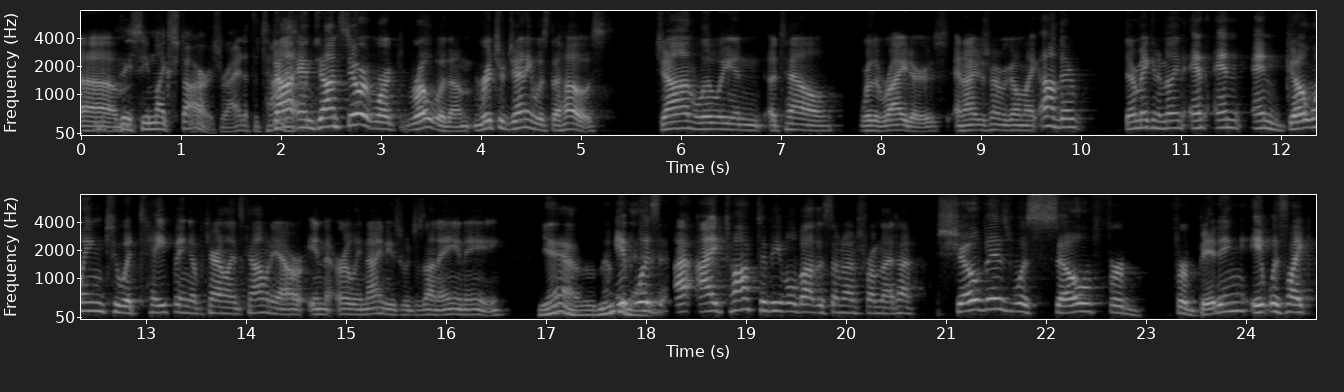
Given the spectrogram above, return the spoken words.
Um, they seem like stars, right? At the time. Jon, and Jon Stewart worked wrote with them. Richard Jeni was the host. Jon, Louis, and Attell were the writers. And I just remember going like, oh, they're they're making a million. And and and going to a taping of Caroline's Comedy Hour in the early '90s, which was on A and E. yeah, I remember It that. was. I, I talk to people about this sometimes from that time. Showbiz was so for forbidding. It was like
